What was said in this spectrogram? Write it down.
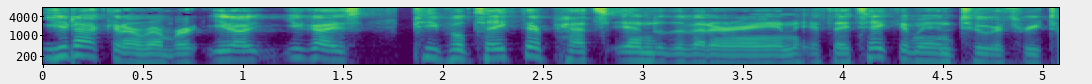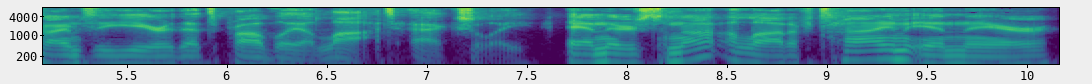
you're not going to remember. You know, you guys, people take their pets into the veterinarian. If they take them in two or three times a year, that's probably a lot, actually. And there's not a lot of time in there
